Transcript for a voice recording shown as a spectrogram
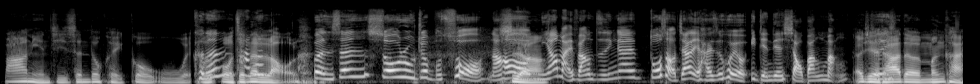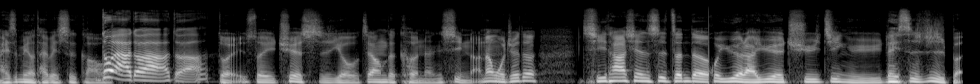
八年级生都可以购屋，哎，可能我，我真的老了。本身收入就不错，然后你要买房子，应该多少家里还是会有一点点小帮忙。而且它的门槛还是没有台北市高。对啊，对啊，对啊。对，所以确实有这样的可能性啊。那我觉得其他县市真的会越来越趋近于类似日本。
